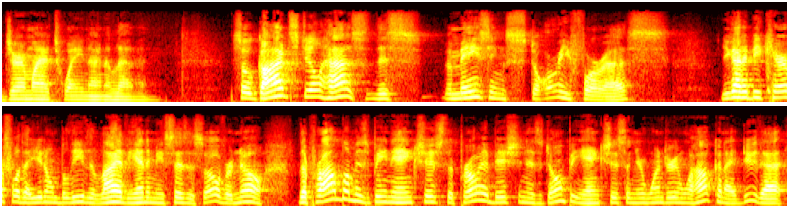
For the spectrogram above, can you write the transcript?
Jeremiah 29 11. So God still has this amazing story for us you got to be careful that you don't believe the lie the enemy says it's over. No. The problem is being anxious. The prohibition is don't be anxious. And you're wondering, well, how can I do that?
